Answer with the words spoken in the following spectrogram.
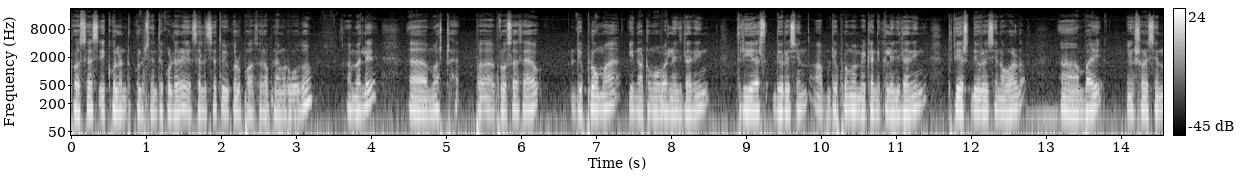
possess equivalent qualification ಅಂತ ಕೊಡಿದರೆ ಎಸ್ ಎಲ್ ಸಿ ಅಥವಾ ಈಕ್ವಲ್ ಪಾಸ್ ಅಪ್ಲೈ ಮಾಡ್ಬೋದು. ಆಮೇಲೆ must possess have diploma in automobile engineering three years duration of diploma mechanical engineering three years duration award by installation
